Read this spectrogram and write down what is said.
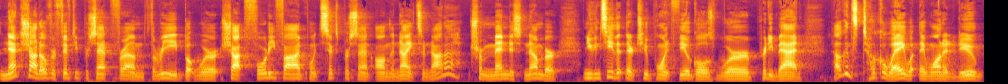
net shot over 50% from three, but were shot 45.6% on the night. So not a tremendous number. And you can see that their two point field goals were pretty bad. Pelicans took away what they wanted to do.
